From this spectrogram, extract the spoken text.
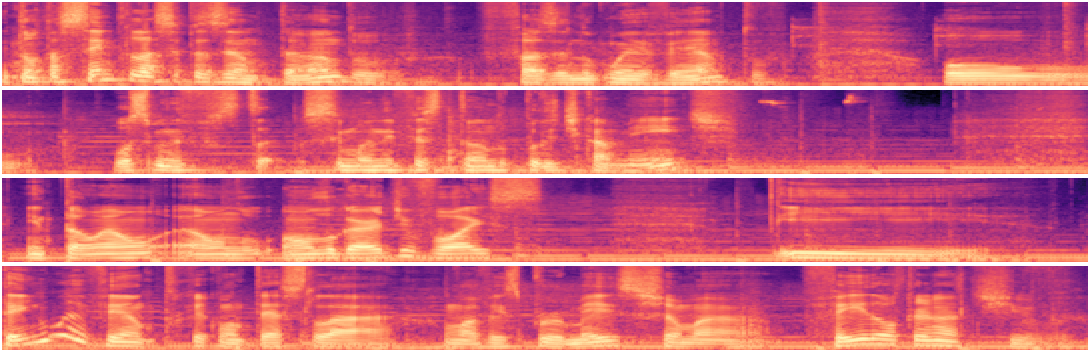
Então, tá sempre lá se apresentando, fazendo algum evento, ou, ou se, manifesta- se manifestando politicamente. Então, é um, é, um, é um lugar de voz. E tem um evento que acontece lá uma vez por mês, chama Feira Alternativa.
